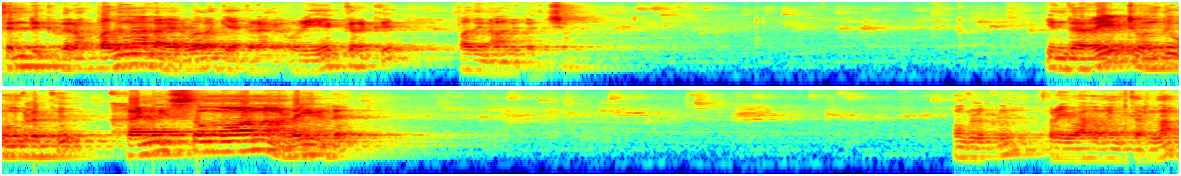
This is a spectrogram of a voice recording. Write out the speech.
சென்ட்டுக்கு வெறும் பதினாலாயிரம் ரூபா தான் கேட்குறாங்க ஒரு ஏக்கருக்கு பதினாலு லட்சம். இந்த ரேட் வந்து உங்களுக்கு கணிசமான அளவில் உங்களுக்கு குறைவாக வாங்கி தரலாம்.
